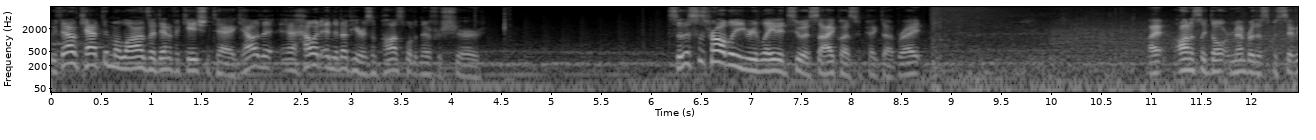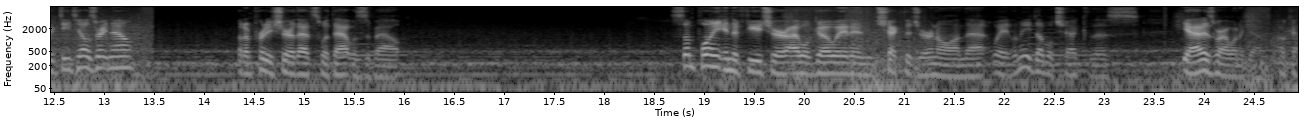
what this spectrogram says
We found Captain Milan's identification tag. How it, uh, how it ended up here is impossible to know for sure. So this is probably related to a side quest we picked up, right? I honestly don't remember the specific details right now, but I'm pretty sure that's what that was about. Some point in the future, I will go in and check the journal on that. Wait, let me double check this. Yeah, that is where I want to go. Okay.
